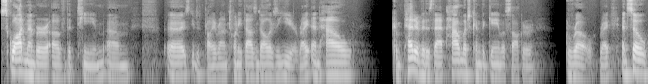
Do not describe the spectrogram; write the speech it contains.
squad member of the team um, uh, is probably around twenty thousand dollars a year, right? And how competitive it is that? How much can the game of soccer grow, right? And so,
